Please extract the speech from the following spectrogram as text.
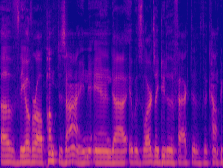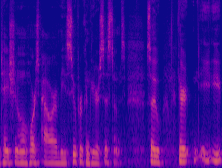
of the overall pump design, and uh, it was largely due to the fact of the computational horsepower of these supercomputer systems. So, you,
